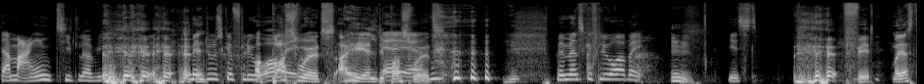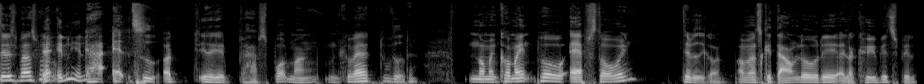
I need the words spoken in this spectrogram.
der er mange titler, vi kan. Men du skal flyve Og buzzwords. Ej, alle de Ja, ja. buzzwords. Men man skal flyve opad. Mm. Yes. Fedt. Må jeg stille et spørgsmål? Ja, endelig, endelig. Jeg har altid, og jeg har spurgt mange, men det kan være, at du ved det. Når man kommer ind på App Store, ikke? det ved jeg godt, og man skal downloade eller købe et spil,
